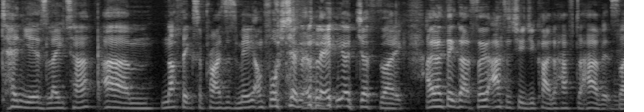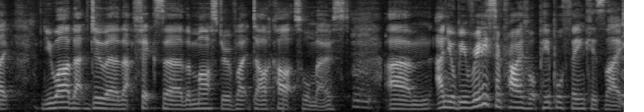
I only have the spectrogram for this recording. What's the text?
10 years later um, nothing surprises me unfortunately You're just like i don't think that's the attitude you kind of have to have it's like you are that doer that fixer the master of like dark arts almost um, and you'll be really surprised what people think is like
